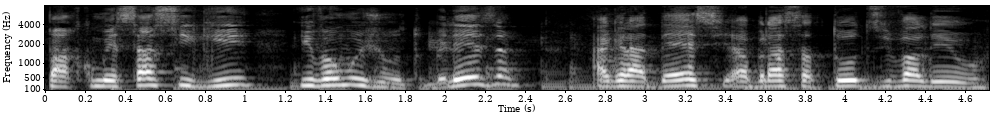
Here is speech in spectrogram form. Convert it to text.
para começar a seguir e vamos junto, beleza? Agradece, abraço a todos e valeu!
